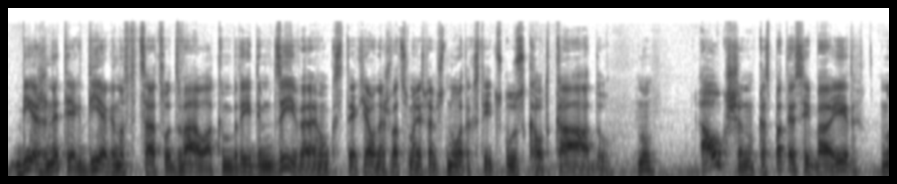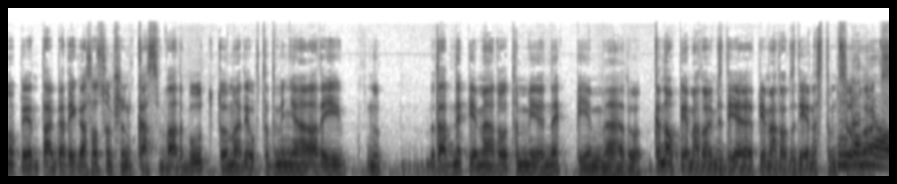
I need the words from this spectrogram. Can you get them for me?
bieži netiek diagnosticēts līdz vēlākam brīdim dzīvē, un kas tiek jauniešu vecumā iespējams norakstīts uz kaut kādu. Nu, augšana, kas patiesībā ir nopietna tā garīgā saslimšana, kas var būt tomēr ilgtermiņā arī nu, tāda nepiemērota, nepiemēro, ka nav piemērojams die, piemērotas dienestam cilvēks. Gan jau,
